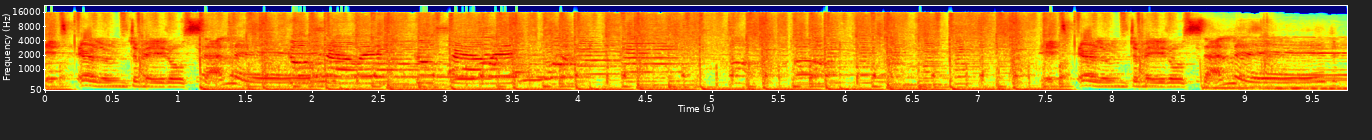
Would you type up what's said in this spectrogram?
It's heirloom tomato salad, go salad. heirloom tomato salad.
